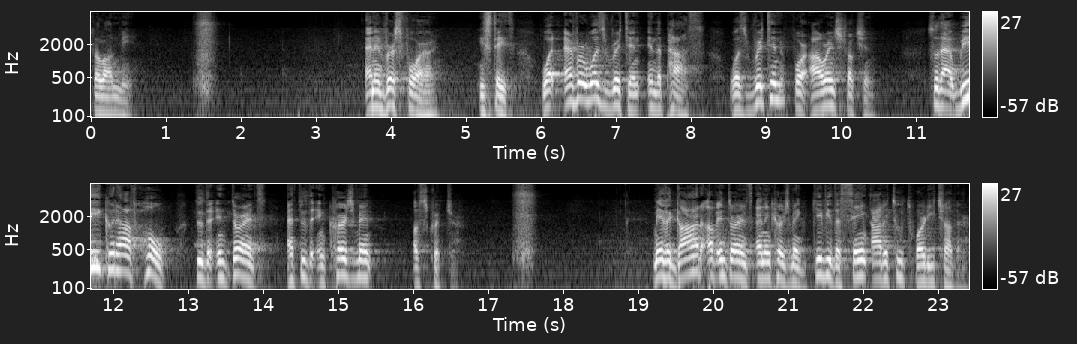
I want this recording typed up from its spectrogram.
fell on me. And in verse 4, he states, Whatever was written in the past was written for our instruction, so that we could have hope through the endurance and through the encouragement of Scripture. May the God of endurance and encouragement give you the same attitude toward each other,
